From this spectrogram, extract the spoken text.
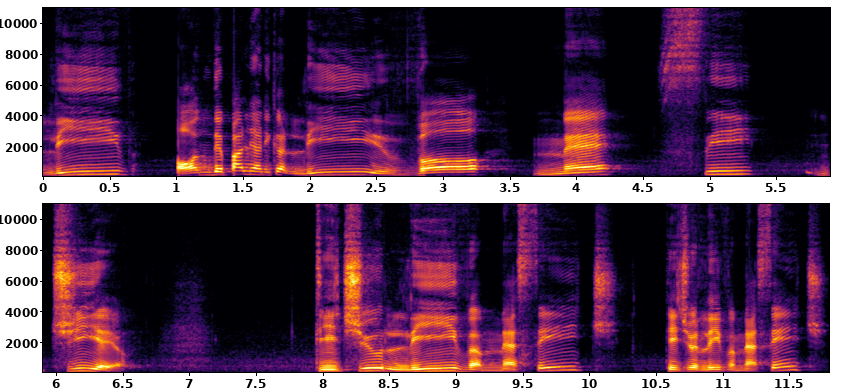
leave on데 빨리 하니까 leave message예요. Did you leave a message? Did you leave a message?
